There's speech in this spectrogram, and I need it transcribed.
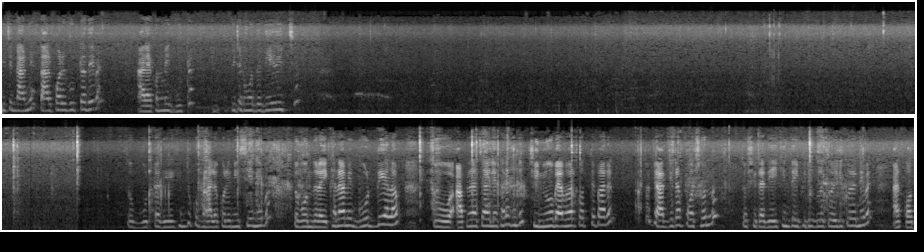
নিচে নামিয়ে তারপরে গুড়টা দেবেন আর এখন আমি গুড়টা পিঠের মধ্যে দিয়ে দিচ্ছি। গুড়টা দিয়ে কিন্তু খুব ভালো করে মিশিয়ে নেব। তো বন্ধুরা, এখানে আমি গুড় দিয়ে এলাম। তো আপনারা চাইলে এখানে কিন্তু চিনিও ব্যবহার করতে পারেন। তো যার যেটা পছন্দ, তো সেটা দিয়েই কিন্তু এই পিঠেগুলো তৈরি করে নেবেন আর কত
